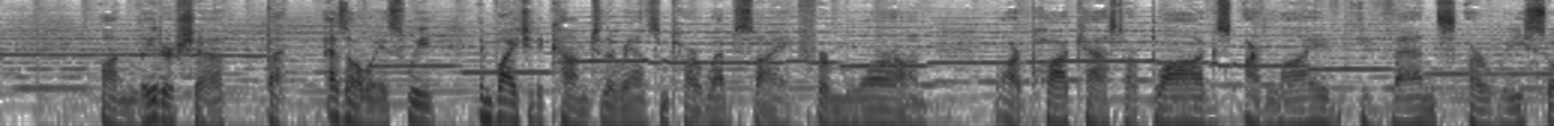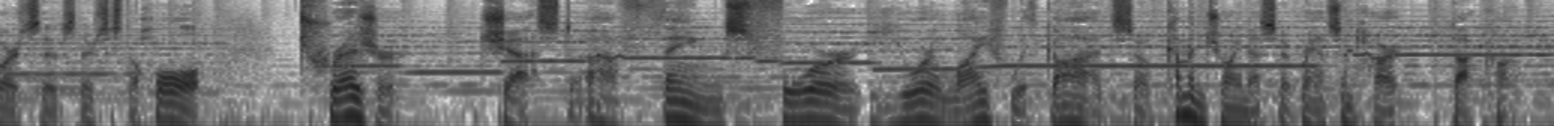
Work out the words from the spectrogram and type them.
on leadership. But as always, we invite you to come to the Ransomed Heart website for more on our podcast, our blogs, our live events, our resources. There's just a whole treasure chest of things for your life with God. So come and join us at ransomedheart.com.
